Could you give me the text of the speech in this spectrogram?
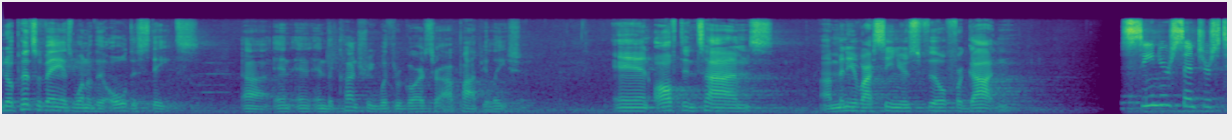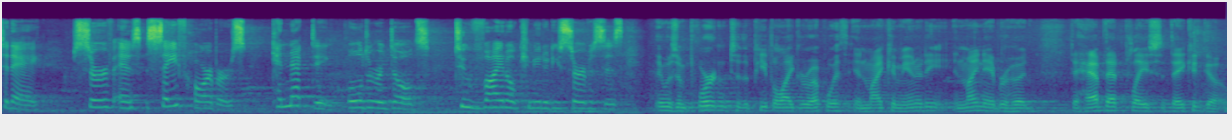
You know, Pennsylvania is one of the oldest states uh, in, in, in the country with regards to our population. And oftentimes, uh, many of our seniors feel forgotten. Senior centers today serve as safe harbors connecting older adults to vital community services. It was important to the people I grew up with in my community, in my neighborhood, to have that place that they could go.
